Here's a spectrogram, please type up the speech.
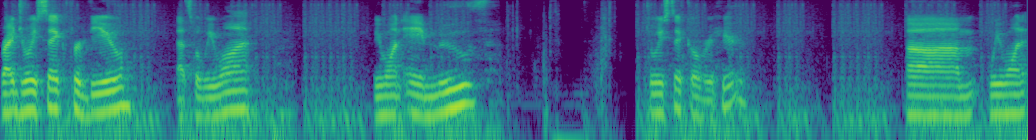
Right joystick for view, that's what we want. We want a move joystick over here. Um, we want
